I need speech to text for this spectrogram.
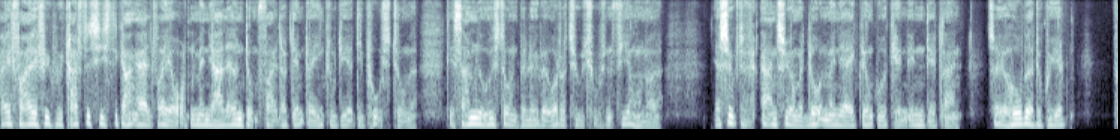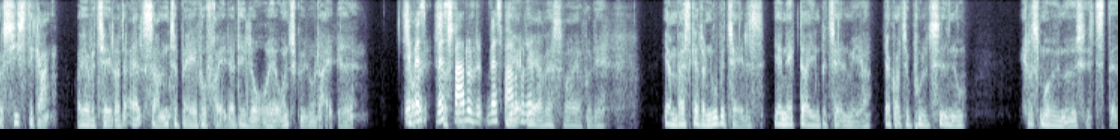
hej far, jeg fik bekræftet sidste gang, at alt var i orden, men jeg har lavet en dum fejl og glemt at inkludere depositummet. Det samlede udstående beløb er 28.400. Jeg søgte at ansøge om et lån, men jeg er ikke blevet godkendt inden deadline. Så jeg håbede, at du kunne hjælpe for sidste gang, og jeg betaler dig alt sammen tilbage på fredag. Det lover jeg. Undskyld ulejligheden. ja, hvad, hvad, svarer du, hvad svarer ja, du på det? Ja, hvad svarer jeg på det? Jamen, hvad skal der nu betales? Jeg nægter at indbetale mere. Jeg går til politiet nu. Ellers må vi mødes et sted.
